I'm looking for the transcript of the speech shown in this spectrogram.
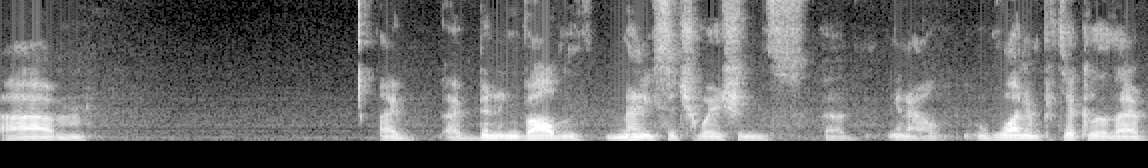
Um, I've, I've been involved in many situations, uh, you know, one in particular that I've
